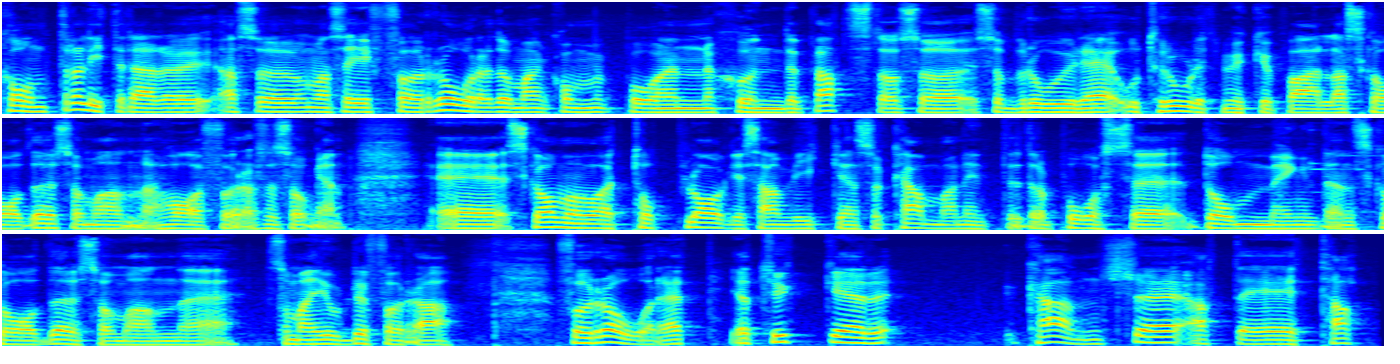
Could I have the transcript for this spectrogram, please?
kontra lite där. Alltså om man säger förra året då man kom på en sjunde plats då så, så beror det otroligt mycket på alla skador som man har förra säsongen. Eh, ska man vara ett topplag i Sandviken så kan man inte dra på sig de mängden skador som man, eh, som man gjorde förra, förra året. Jag tycker kanske att det är ett tapp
